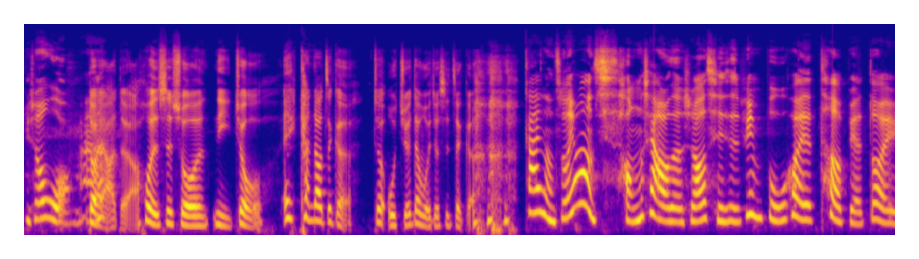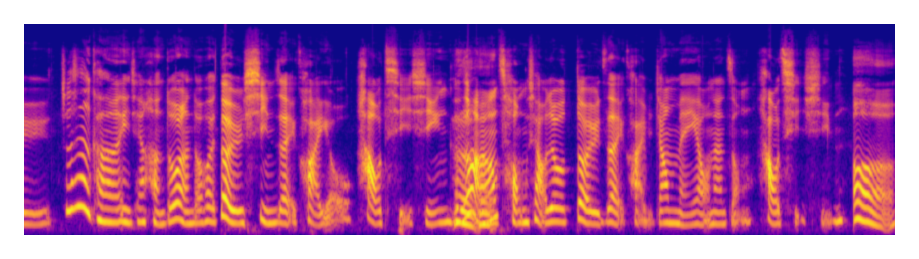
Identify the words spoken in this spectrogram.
你说我吗？对啊，对啊，或者是说你就哎看到这个。就我觉得我就是这个，该怎么说？因为我从小的时候其实并不会特别对于，就是可能以前很多人都会对于性这一块有好奇心，可是好像从小就对于这一块比较没有那种好奇心，嗯，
